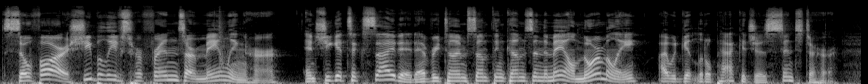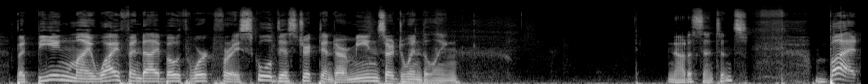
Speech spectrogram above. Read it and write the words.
So far, she believes her friends are mailing her, and she gets excited every time something comes in the mail. Normally, I would get little packages sent to her. But being my wife and I both work for a school district and our means are dwindling. Not a sentence. But,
